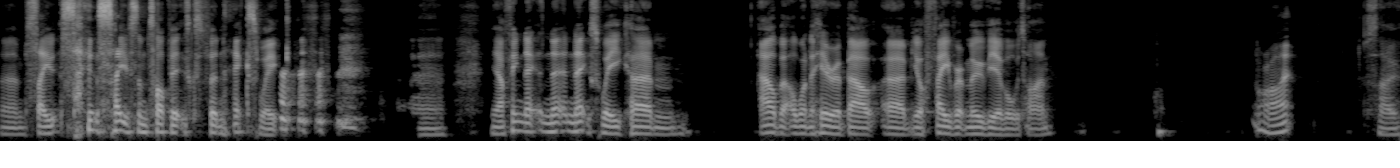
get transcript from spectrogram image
Um, save, save, save some topics for next week. uh, yeah, I think ne- ne- next week, um, Albert, I want to hear about um, your favorite movie of all time. All right. So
